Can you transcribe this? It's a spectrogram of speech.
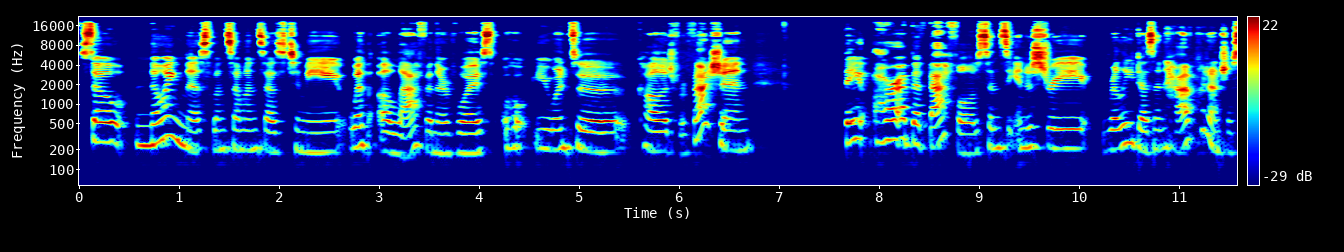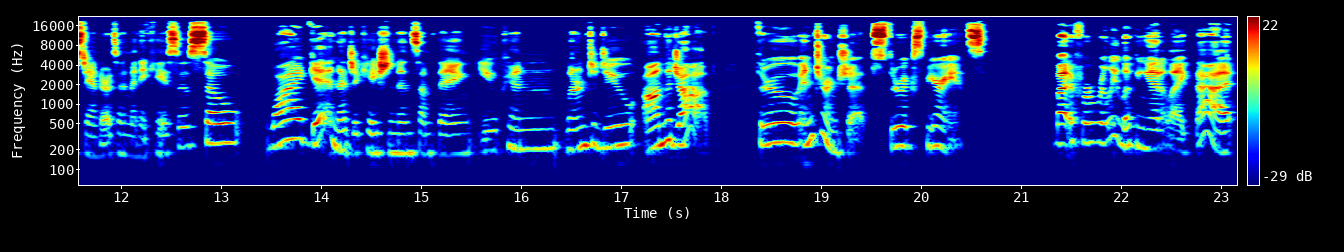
So, knowing this when someone says to me with a laugh in their voice, Oh, you went to college for fashion, they are a bit baffled since the industry really doesn't have credential standards in many cases. So, why get an education in something you can learn to do on the job through internships, through experience? But if we're really looking at it like that,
